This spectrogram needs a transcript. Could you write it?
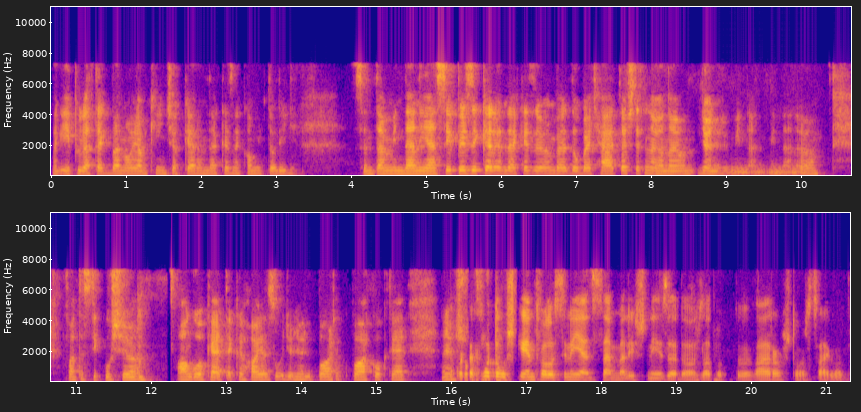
meg épületekben olyan kincsekkel rendelkeznek, amitől így szerintem minden ilyen szép érzékkel rendelkező ember dob egy hátas, tehát nagyon-nagyon gyönyörű minden, minden ö, fantasztikus ö, angol kertekre hajazó gyönyörű park, parkok, tehát nagyon Akkor sok... Te fotósként valószínű ilyen szemmel is nézed az adott várost, országot.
